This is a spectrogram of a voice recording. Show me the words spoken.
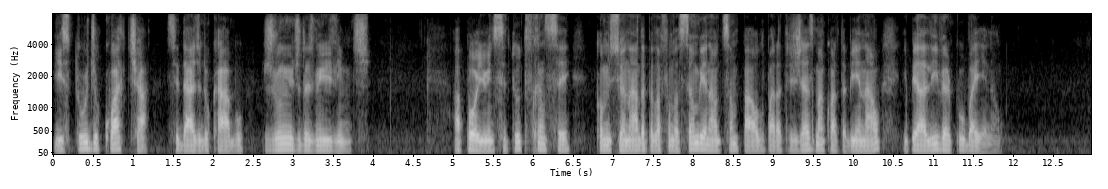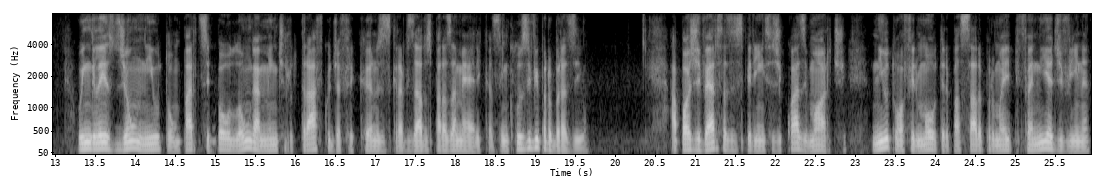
e estúdio Quachá, Cidade do Cabo, junho de 2020. Apoio Instituto Français, comissionada pela Fundação Bienal de São Paulo para a 34ª Bienal e pela Liverpool Bienal. O inglês John Newton participou longamente do tráfico de africanos escravizados para as Américas, inclusive para o Brasil. Após diversas experiências de quase morte, Newton afirmou ter passado por uma epifania divina,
